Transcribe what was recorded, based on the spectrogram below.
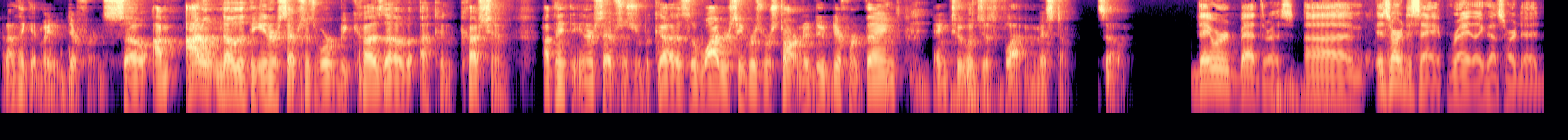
and I think it made a difference. So I'm I don't know that the interceptions were because of a concussion. I think the interceptions were because the wide receivers were starting to do different things, and Tua just flat missed them. So They were bad throws. Um, it's hard to say, right? Like that's hard to.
